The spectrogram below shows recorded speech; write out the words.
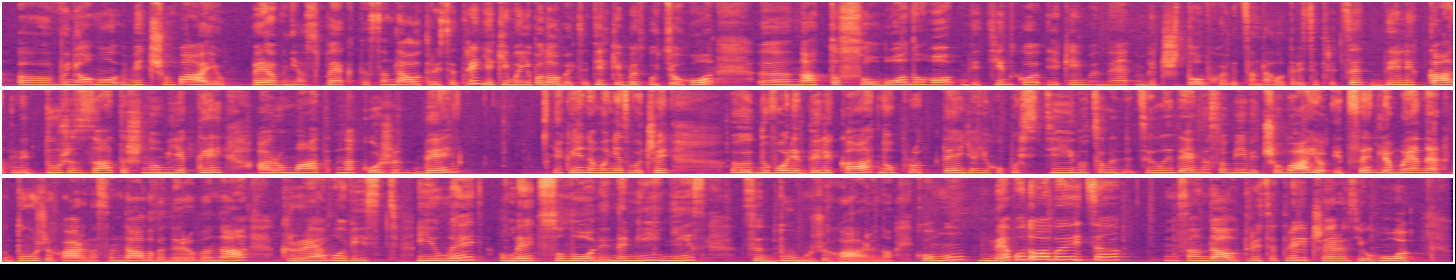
в ньому відчуваю певні аспекти Сандалу 33, які мені подобаються, тільки без оцього е, надто солоного відтінку, який мене відштовхує від сандалу 33. Це делікатний, дуже затишно м'який аромат на кожен день, який на мені звучить доволі делікатно, проте я його постійно цілий, цілий день на собі відчуваю, і це для мене дуже гарна сандалова деревина, кремовість і ледь-ледь солоний. На мій ніс це дуже гарно. Кому не подобається сандал 33 через його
